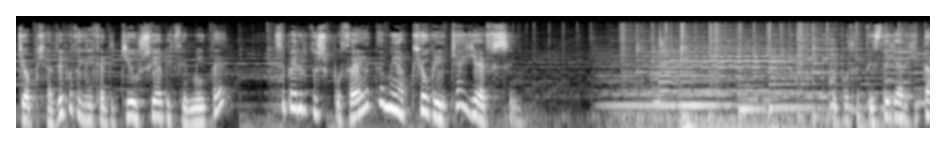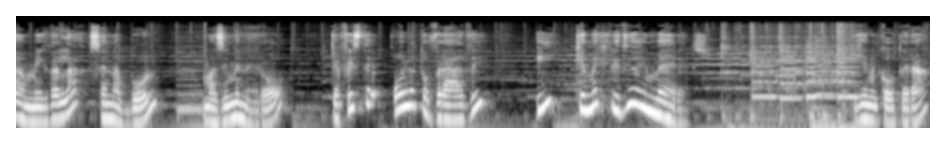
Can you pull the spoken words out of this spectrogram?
και οποιαδήποτε γλυκαντική ουσία επιθυμείτε σε περίπτωση που θέλετε μια πιο γλυκιά γεύση. Τοποθετήστε για αρχή τα αμύγδαλα σε ένα μπολ μαζί με νερό και αφήστε όλο το βράδυ ή και μέχρι δύο ημέρες. Γενικότερα,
